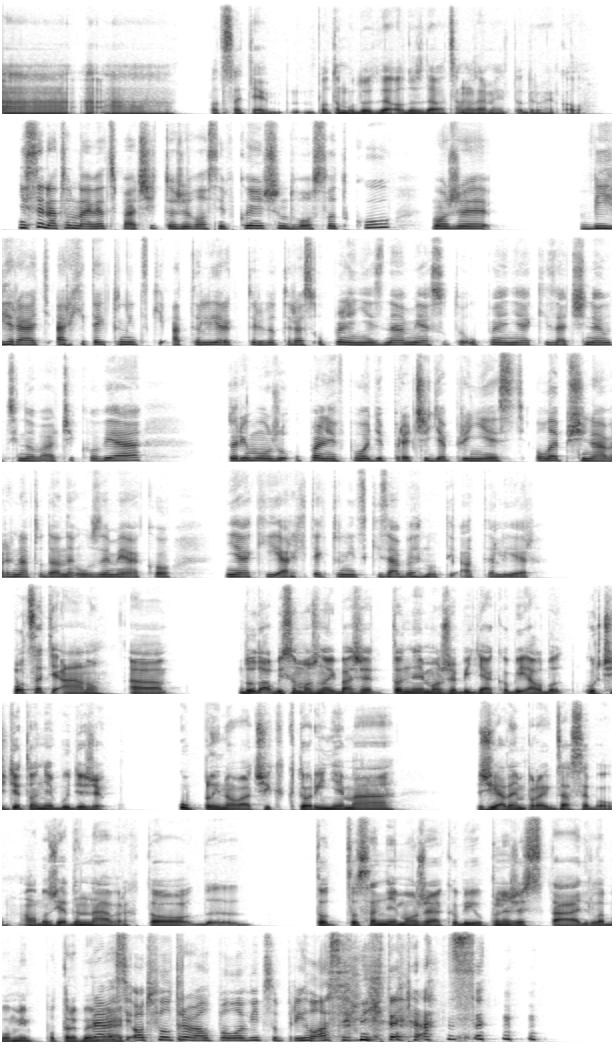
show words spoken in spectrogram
a, a, a v podstate potom budú odozdávať samozrejme to druhé kolo. Mne sa na tom najviac páči to, že vlastne v konečnom dôsledku môže vyhrať architektonický ateliér, ktorý doteraz úplne neznámy a sú to úplne nejakí začínajúci nováčikovia, ktorí môžu úplne v pohode prečiť a priniesť lepší návrh na to dané územie ako nejaký architektonicky zabehnutý ateliér. V podstate áno. A dodal by som možno iba, že to nemôže byť akoby, alebo určite to nebude, že úplný nováčik, ktorý nemá žiaden projekt za sebou, alebo žiaden návrh. To, to, to sa nemôže akoby úplne že stáť, lebo my potrebujeme... Práve aj... si odfiltroval polovicu prihlásených teraz.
